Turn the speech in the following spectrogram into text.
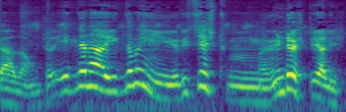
याद आउँछ। एकजना एकदमै रिचेस्ट इन्डस्ट्रियलिस्ट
